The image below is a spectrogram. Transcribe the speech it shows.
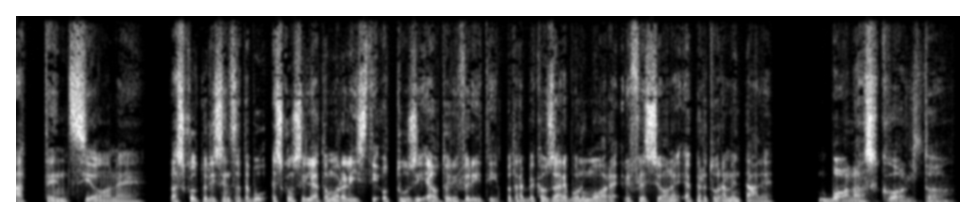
Attenzione! L'ascolto di Senza Tabù è sconsigliato a moralisti, ottusi e autoriferiti. Potrebbe causare buon umore, riflessione e apertura mentale. Buon ascolto!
